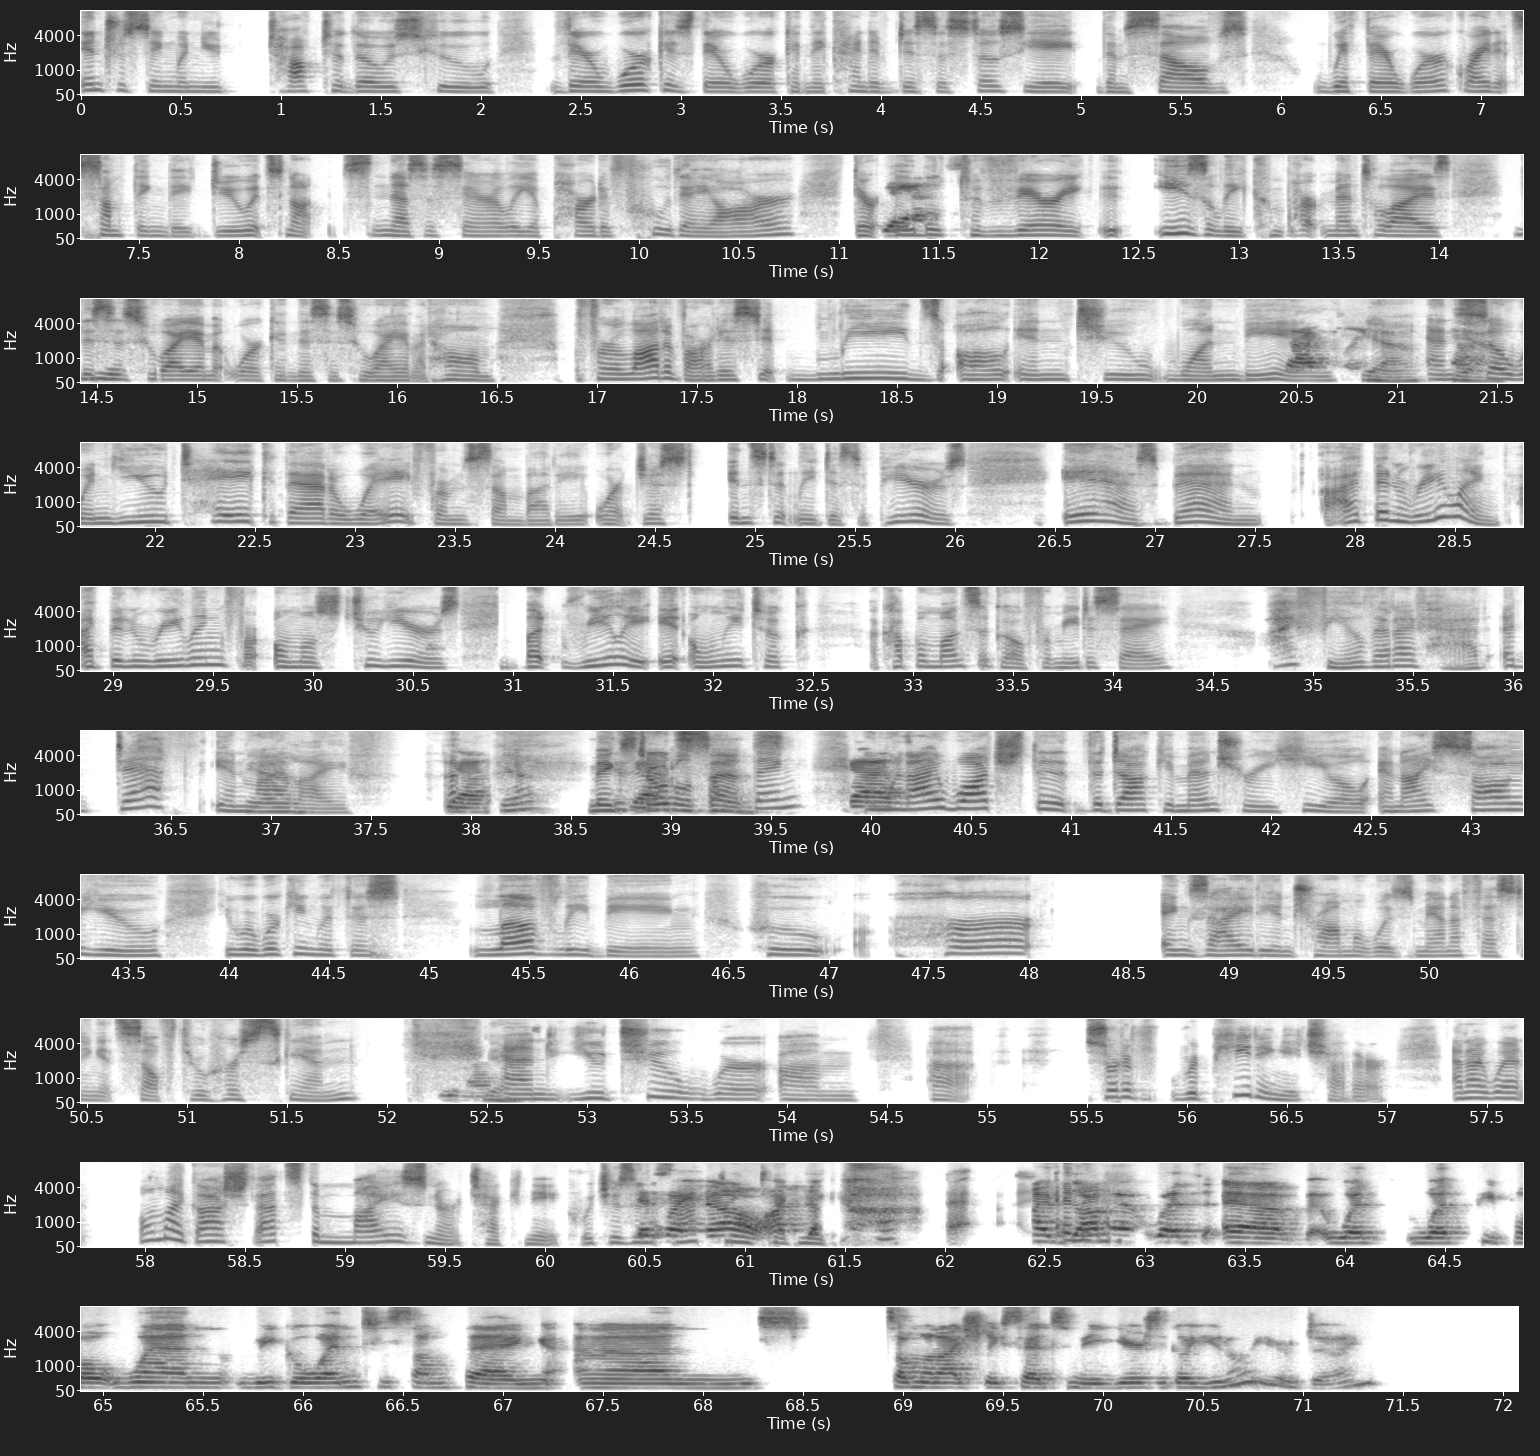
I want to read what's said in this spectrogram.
interesting when you talk to those who their work is their work and they kind of disassociate themselves with their work, right? It's something they do. It's not necessarily a part of who they are. They're Yes. able to very easily compartmentalize this Mhm. is who I am at work and this is who I am at home. But for a lot of artists, it bleeds all into one being. Exactly. Yeah. And yeah. so when you take that away from somebody or it just instantly disappears, it has been, I've been reeling. I've been reeling for almost two years. But really, it only took a couple months ago for me to say, I feel that I've had a death in my life. Yeah. yeah. Makes that total sense. And when I watched the the documentary Heal and I saw you, you were working with this lovely being who her anxiety and trauma was manifesting itself through her skin Yeah. And you too were um, uh, sort of repeating each other and i went oh my gosh that's the meisner technique which is an Yes, acting. Technique I've And- done it with uh, with with people when we go into something, and someone actually said to me years ago, "You know what you're doing?"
